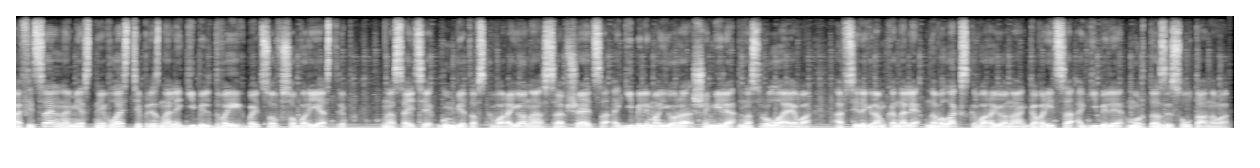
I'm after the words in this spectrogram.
Официально местные власти признали гибель двоих бойцов СОБР «Ястреб». На сайте Гумбетовского района сообщается о гибели майора Шамиля Насрулаева, а в телеграм-канале Новолакского района говорится о гибели Муртазы Султанова.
